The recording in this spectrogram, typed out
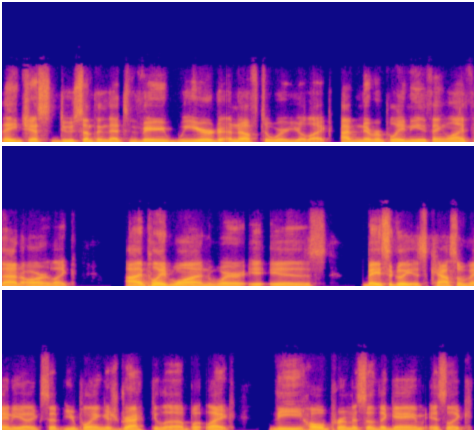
they just do something that's very weird enough to where you're like I've never played anything like that or like I played one where it is basically it's Castlevania except you're playing as Dracula, but like the whole premise of the game is like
